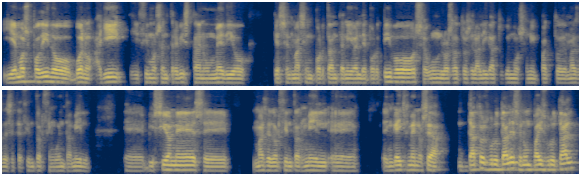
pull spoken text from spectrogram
y hemos podido, bueno, allí hicimos entrevista en un medio que es el más importante a nivel deportivo. Según los datos de la liga, tuvimos un impacto de más de 750.000 eh, visiones, eh, más de 200.000 eh, engagement, o sea, datos brutales en un país brutal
